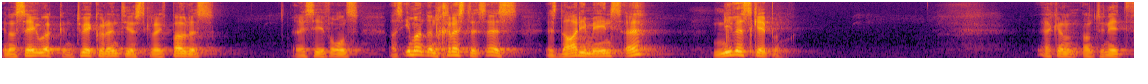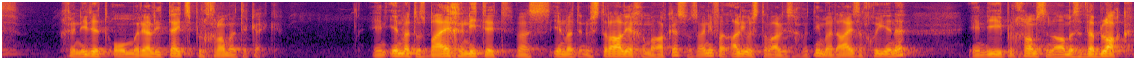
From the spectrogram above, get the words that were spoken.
En dan sê hy ook in 2 Korintiërs skryf Paulus en hy sê vir ons as iemand in Christus is, is daardie mens 'n nuwe skepping. Ek en Antoinette geniet dit om realiteitsprogramme te kyk. En een wat ons baie geniet het, was een wat in Australië gemaak is. Ons hou nie van al die Australiese goed nie, maar daai is 'n goeie ene. En die program se naam is The Block.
